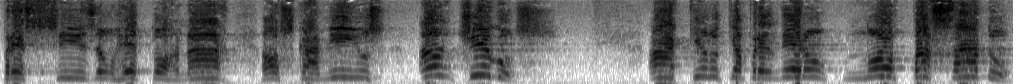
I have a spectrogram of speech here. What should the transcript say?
precisam retornar aos caminhos antigos, aquilo que aprenderam no passado,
